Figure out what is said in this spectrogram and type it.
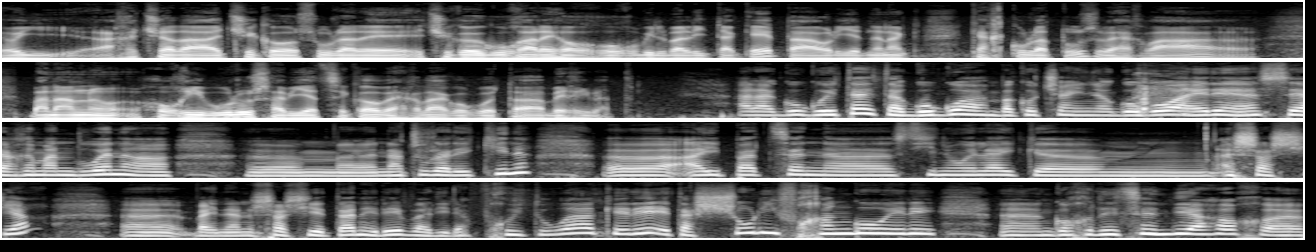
hoi arretxa da etxeko zurare, etxeko egurare hor hurbil balitake eta hori denak karkulatuz behar ba, banan hori buruz abiatzeko behar da gogo eta berri bat. Hala, gogoeta eta gogoa, bakotxain gogoa ere, eh, zer harreman duen uh, um, naturarekin. Uh, aipatzen uh, zinuelaik um, asasia, uh, baina asasietan ere, badira fruituak ere, eta xori frango ere uh, gordetzen dia hor, uh,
